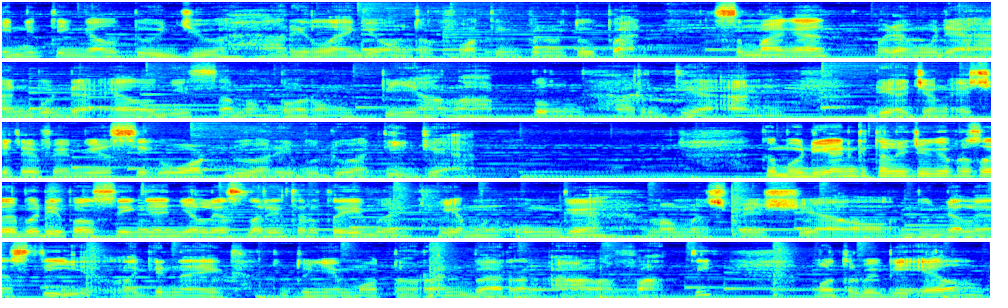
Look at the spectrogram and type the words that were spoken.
ini tinggal tujuh hari lagi untuk voting penutupan. Semangat, mudah-mudahan Bunda L bisa memborong piala penghargaan di ajang SCTV Music Award 2023 Kemudian kita lihat juga persahabat di postingannya Leslar Entertainment yang mengunggah momen spesial Bunda Lesti lagi naik tentunya motoran bareng Al Fatih motor BBL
